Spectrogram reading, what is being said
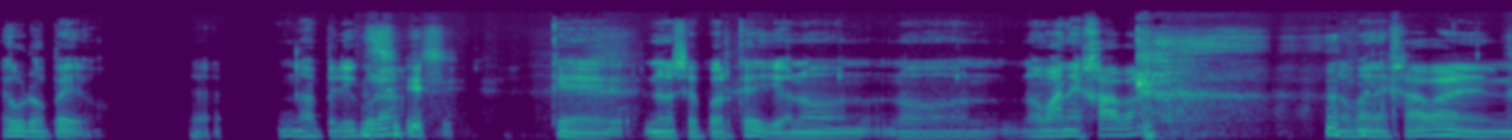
Europeo. Una película que no sé por qué yo no, no, manejaba. No manejaba en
